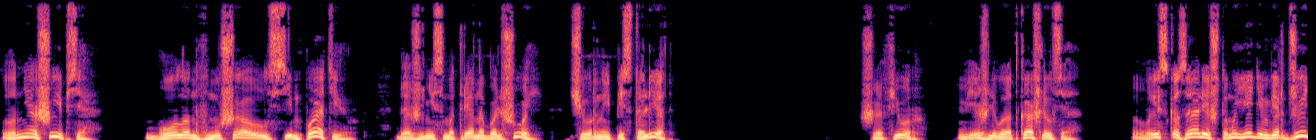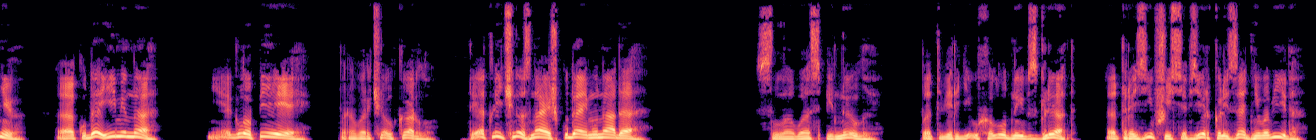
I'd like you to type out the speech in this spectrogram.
он не ошибся. Болон внушал симпатию, даже несмотря на большой черный пистолет. Шофер вежливо откашлялся. «Вы сказали, что мы едем в Вирджинию, а куда именно?» «Не глупее!» — проворчал Карло. Ты отлично знаешь, куда ему надо. Слова Спинеллы подтвердил холодный взгляд, отразившийся в зеркале заднего вида.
